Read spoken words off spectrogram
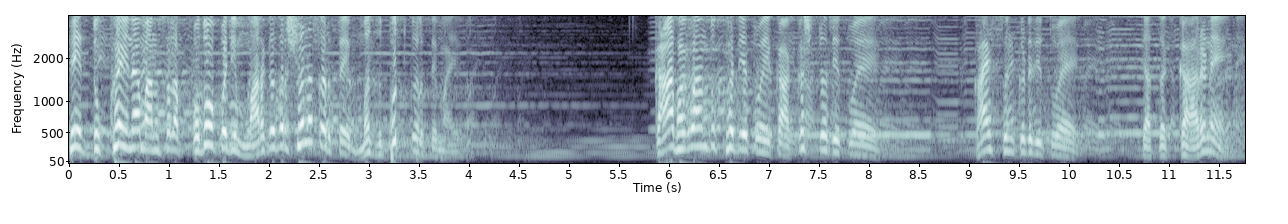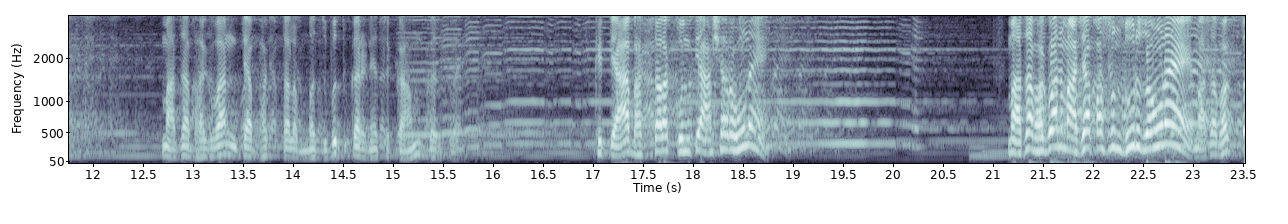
हे दुःख आहे ना माणसाला पदोपदी मार्गदर्शन करते मजबूत करते मायबा का भगवान दुःख देतोय का कष्ट देतोय काय संकट देतोय? त्याचं कारण आहे माझा भगवान त्या भक्ताला मजबूत करण्याचं काम करतोय. की त्या भक्ताला कोणती आशा राहू नये? माझा भगवान माझ्यापासून दूर जाऊ नये माझा भक्त.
